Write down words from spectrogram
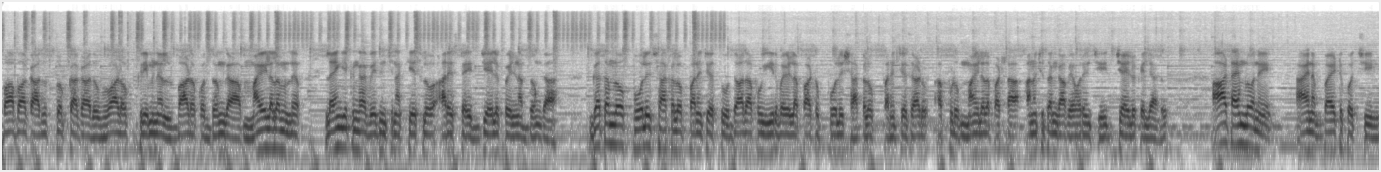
బాబా కాదు తొక్క కాదు. వాడొక క్రిమినల్ వాడొక దొంగ. మహిళలను లైంగికంగా వేధించిన కేసులో అరెస్ట్ అయి జైలుకు వెళ్ళిన దొంగ. గతంలో పోలీస్ శాఖలో పనిచేస్తూ దాదాపు ఇరవై ఏళ్ళ పాటు పోలీస్ శాఖలో పనిచేశాడు. అప్పుడు మహిళల పట్ల అనుచితంగా వ్యవహరించి జైలుకు వెళ్ళాడు. ఆ టైంలోనే ఆయన బయటకు వచ్చి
